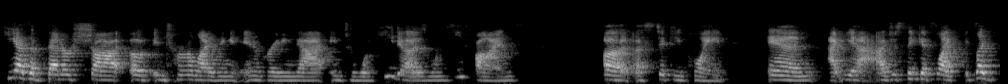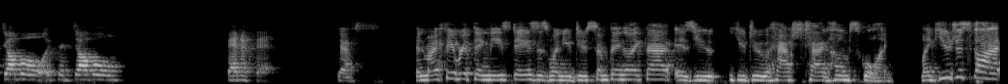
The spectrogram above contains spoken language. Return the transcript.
he has a better shot of internalizing and integrating that into what he does when he finds a, a sticky point. And I, yeah, I just think it's like it's like double. It's a double benefit. Yes. And my favorite thing these days is when you do something like that is you you do hashtag homeschooling. Like you just thought,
